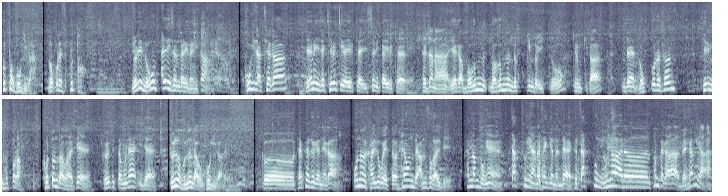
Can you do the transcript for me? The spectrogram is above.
붙어 고기가 녹그릇에 붙어. 열이 너무 빨리 전달이 되니까 고기 자체가 얘는 이제 기름기가 이렇게 있으니까 이렇게 되잖아. 얘가 머금는, 머금는 느낌도 있고 기름기가. 근데 녹그릇은 기름이 헛돌아. 겉돈다고 하지. 그렇기 때문에 이게 들러붙는다고 고기가. 그 대표적인 예가 오늘 가려고 했던 해운대 암소갈비. 한남동에 짝퉁이 하나 생겼는데 그 짝퉁 운영하는 선배가 내 형이야.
